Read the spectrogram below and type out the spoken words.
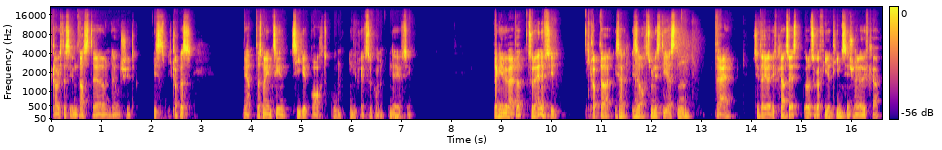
glaube ich, dass eben das der, der Unterschied ist. Ich glaube, dass, ja, dass man eben zehn Siege braucht, um in die Playoffs zu kommen in der AFC. Dann gehen wir weiter zu der NFC. Ich glaube, da ist, halt- ist auch zumindest die ersten drei sind da relativ klar. Zuerst, oder sogar vier Teams sind schon relativ klar.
